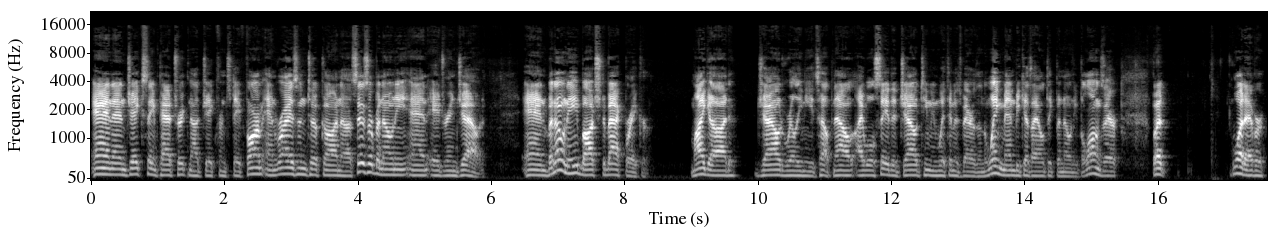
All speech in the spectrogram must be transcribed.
And then Jake St. Patrick, not Jake from State Farm, and Ryzen took on uh, Cezar Bononi and Adrian Jowd. And Bononi botched a backbreaker. My God, Jowd really needs help. Now, I will say that Jowd teaming with him is better than the Wingmen because I don't think Bononi belongs there. But whatever.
